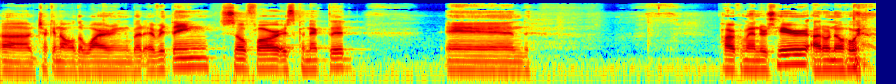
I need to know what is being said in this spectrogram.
uh, checking all the wiring. But everything so far is connected, and power commander's here. I don't know where.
